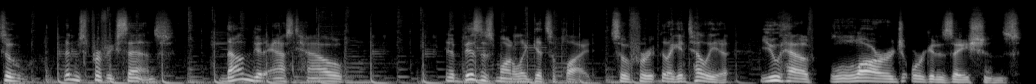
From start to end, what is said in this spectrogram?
So that makes perfect sense. Now I'm getting asked how in a business model it gets applied. So for like a Telia, you you have large organizations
